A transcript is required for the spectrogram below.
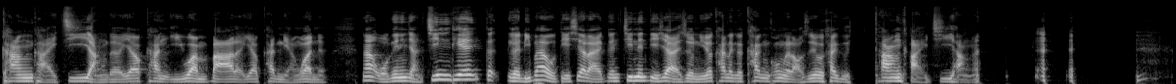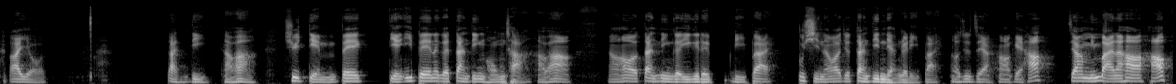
慷慨激昂的，要看一万八了，要看两万的。那我跟你讲，今天跟那个礼拜五跌下来，跟今天跌下来的时候，你又看那个看空的老师又开始慷慨激昂了。哎呦，淡定好不好？去点杯点一杯那个淡定红茶好不好？然后淡定个一个礼礼拜，不行的话就淡定两个礼拜，然后就这样。OK，好，这样明白了哈。好，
